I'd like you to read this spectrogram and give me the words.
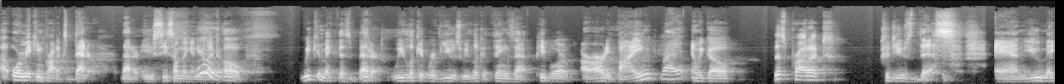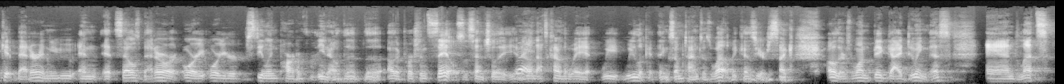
uh, or making products better. That are, you see something and you're like, oh. We can make this better. We look at reviews. We look at things that people are, are already buying Right. and we go, this product could use this, and you make it better, and you and it sells better, or or or you're stealing part of you know the the other person's sales essentially. You know Right. that's kind of the way it, we we look at things sometimes as well because you're just like, oh, there's one big guy doing this, and let's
